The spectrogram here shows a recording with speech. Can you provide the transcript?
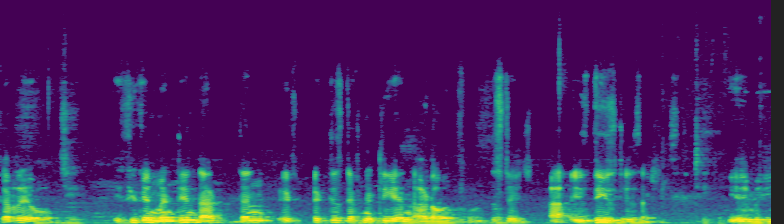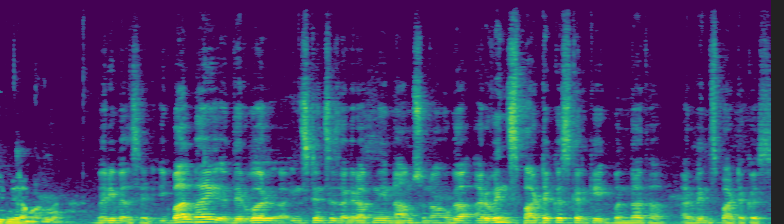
کر رہے ہو جیٹینیٹلی uh, یہ ویری ویل سیڈ اقبال بھائی دیر ور انسٹنسز اگر آپ نے نام سنا ہوگا اروند اسپارٹکس کر کے ایک بندہ تھا اروند اسپارٹکس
